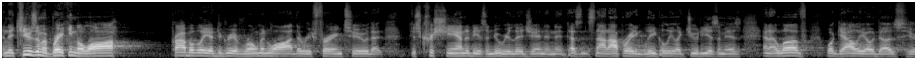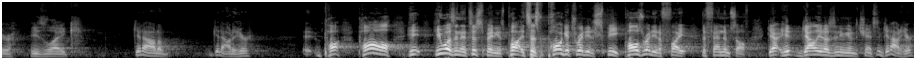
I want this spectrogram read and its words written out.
And they accuse him of breaking the law probably a degree of Roman law they're referring to, that this Christianity is a new religion and it doesn't, it's not operating legally like Judaism is. And I love what Gallio does here. He's like, get out of, get out of here. Paul, Paul he, he wasn't anticipating this. Paul, it says Paul gets ready to speak. Paul's ready to fight, defend himself. Gallio doesn't even get a chance. Get out of here.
